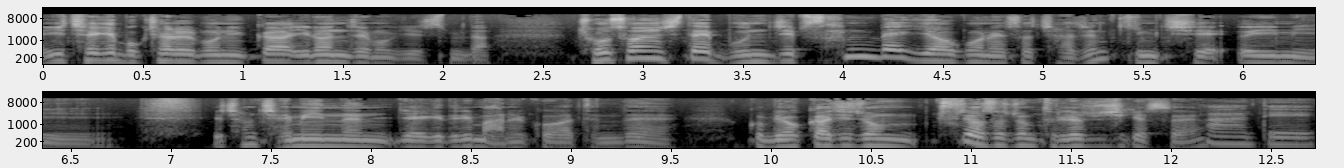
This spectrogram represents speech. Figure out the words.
이 책의 목차를 보니까 이런 제목이 있습니다. 조선시대 문집 300여 권에서 찾은 김치의 의미. 참 재미있는 얘기들이 많을 것 같은데 그몇 가지 좀 추려서 좀 들려주시겠어요? 아, 네.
